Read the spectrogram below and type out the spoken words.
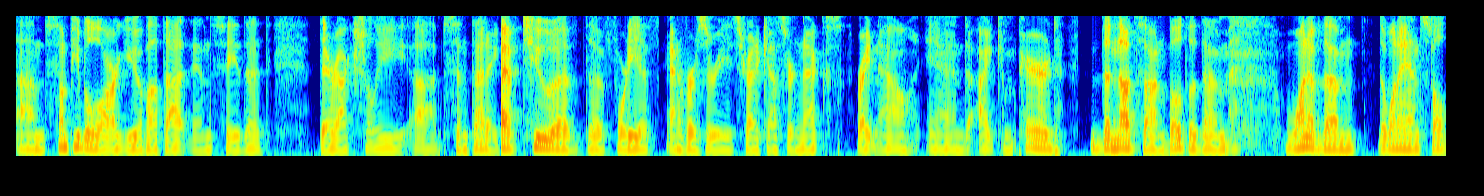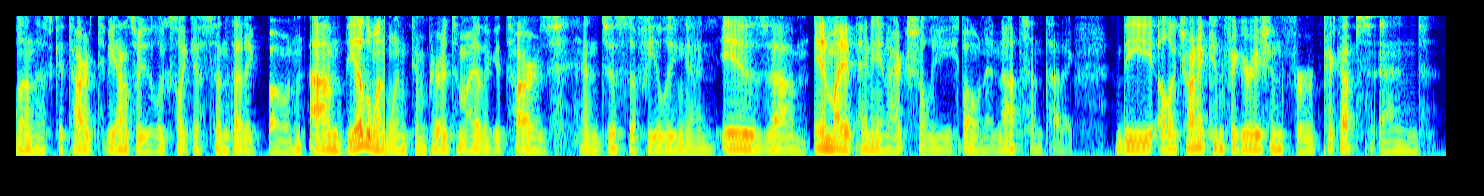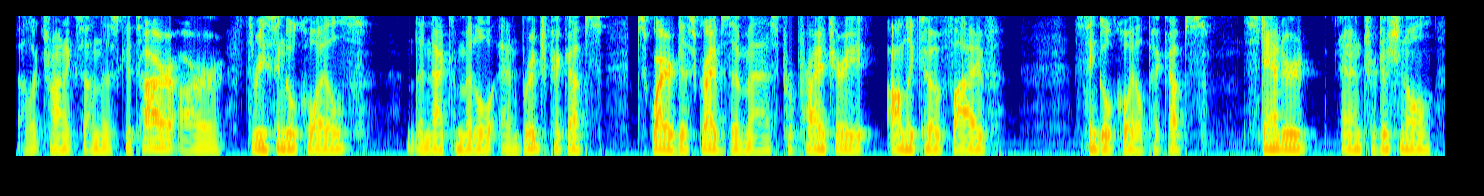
Um, some people will argue about that and say that they're actually uh, synthetic. I have two of the 40th anniversary Stratocaster necks right now, and I compared the nuts on both of them one of them, the one I installed on this guitar, to be honest with you, looks like a synthetic bone. Um, the other one, when compared to my other guitars, and just the feeling, and is, um, in my opinion, actually bone and not synthetic. The electronic configuration for pickups and electronics on this guitar are three single coils, the neck, middle, and bridge pickups. Squier describes them as proprietary Alnico 5 single coil pickups, standard and traditional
